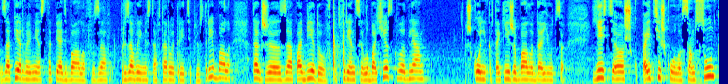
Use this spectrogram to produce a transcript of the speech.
За первое место 5 баллов, за призовые места второе, третье плюс 3 балла. Также за победу в конференции Лобачевского для школьников такие же баллы даются. Есть IT-школа э, Samsung,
